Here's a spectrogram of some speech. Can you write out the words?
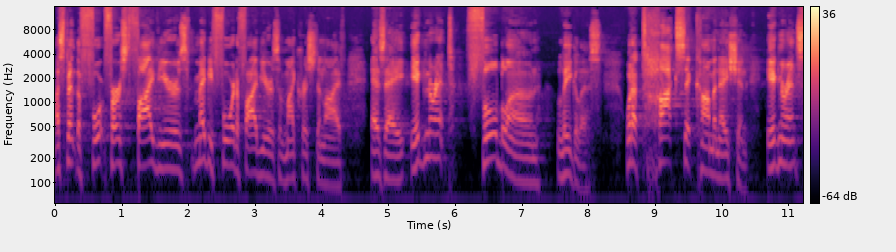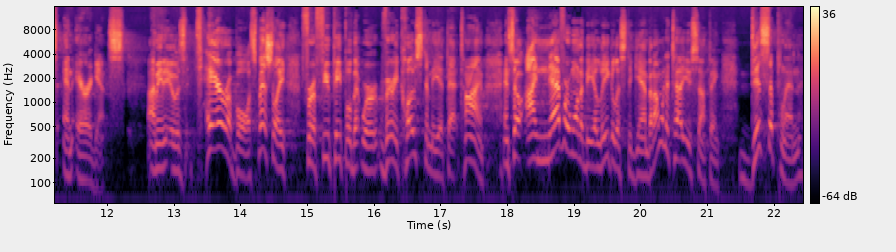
I spent the first five years, maybe four to five years of my Christian life as a ignorant, full-blown legalist. What a toxic combination, ignorance and arrogance. I mean, it was terrible, especially for a few people that were very close to me at that time. And so I never want to be a legalist again, but I want to tell you something. Discipline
